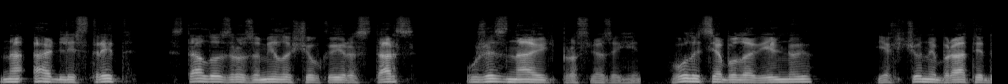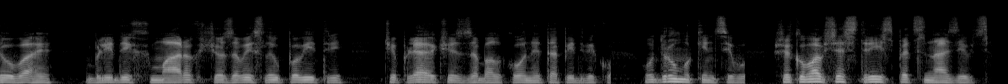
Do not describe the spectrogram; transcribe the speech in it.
на Адлі стрит, Стало зрозуміло, що в Киїростарс уже знають про сльозогін. Вулиця була вільною, якщо не брати до уваги блідих хмарок, що зависли в повітрі, чіпляючись за балкони та під вікон. У другому кінці вулиці шикувався стрій спецназівців.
